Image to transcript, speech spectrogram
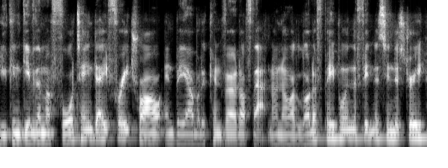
you can give them a 14 day free trial and be able to convert off that. And I know a lot of people in the fitness industry,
